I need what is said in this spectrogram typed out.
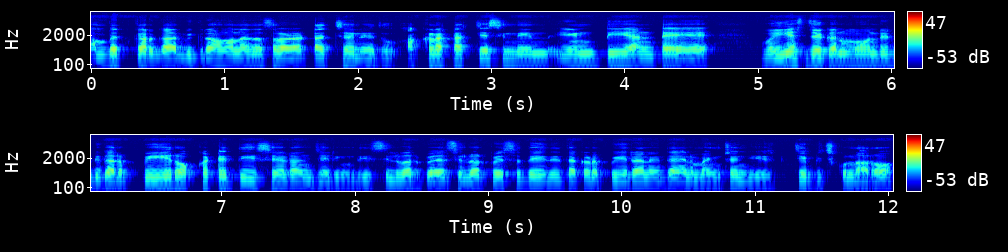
అంబేద్కర్ గారి విగ్రహం అనేది అసలు టచ్ చేయలేదు. అక్కడ టచ్ చేసింది ఏం- ఏంటి అంటే వైఎస్ జగన్మోహన్ రెడ్డి గారి పేరు ఒక్కటే తీసేయడం జరిగింది. సిల్వర్ పే సిల్వర్ పేస్ ఏదైతే అక్కడ పేరు అనేది ఆయన మెన్షన్ చే చేపించుకున్నారో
